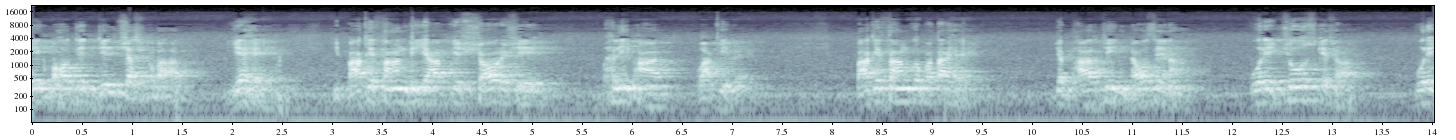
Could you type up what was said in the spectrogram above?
एक बहुत ही दिलचस्प बात यह है कि पाकिस्तान भी आपके शौर्य से भली भांत वाकिफ है पाकिस्तान को पता है जब भारतीय नौसेना पूरे जोश के साथ पूरे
